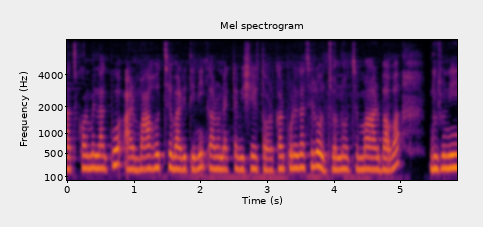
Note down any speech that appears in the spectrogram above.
কাজকর্মে লাগবো, আর মা হচ্ছে বাড়িতে নেই, কারণ একটা বিশেষ দরকার পড়ে গেছিল, ওর জন্য হচ্ছে মা আর বাবা দুজনেই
